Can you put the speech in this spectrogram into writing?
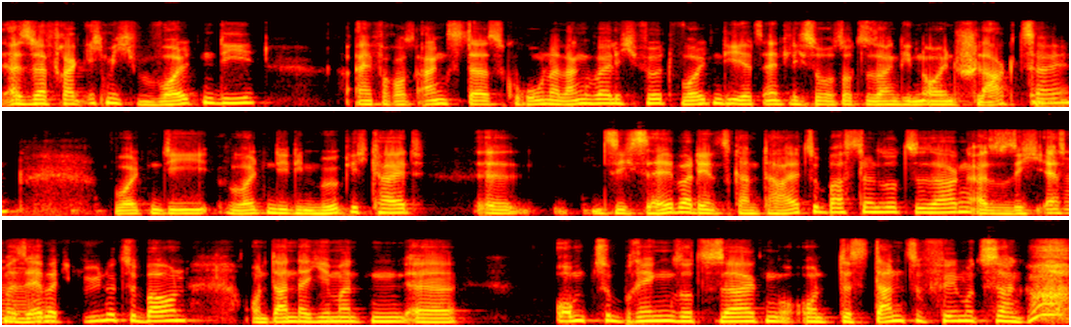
Also da frage ich mich, wollten die einfach aus Angst, dass Corona langweilig wird, wollten die jetzt endlich so sozusagen die neuen Schlagzeilen? wollten die, wollten die die Möglichkeit, äh, sich selber den Skandal zu basteln sozusagen, also sich erstmal mhm. selber die Bühne zu bauen und dann da jemanden äh, umzubringen sozusagen und das dann zu filmen und zu sagen, oh,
